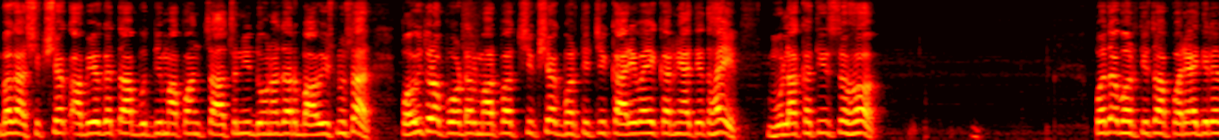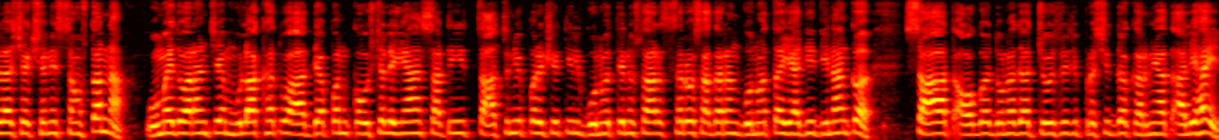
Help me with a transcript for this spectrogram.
बघा शिक्षक अभियोग्यता बुद्धिमापन चाचणी दोन हजार बावीस बावीसनुसार पवित्र पोर्टलमार्फत शिक्षक भरतीची कार्यवाही करण्यात येत आहे. मुलाखतीसह पदभरतीचा पर्याय दिलेल्या शैक्षणिक संस्थांना उमेदवारांचे मुलाखत व अध्यापन कौशल्य यांसाठी चाचणी परीक्षेतील गुणवत्तेनुसार सर्वसाधारण गुणवत्ता यादी दिनांक सात ऑगस्ट दोन हजार चोवीस रोजी प्रसिद्ध करण्यात आली आहे.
